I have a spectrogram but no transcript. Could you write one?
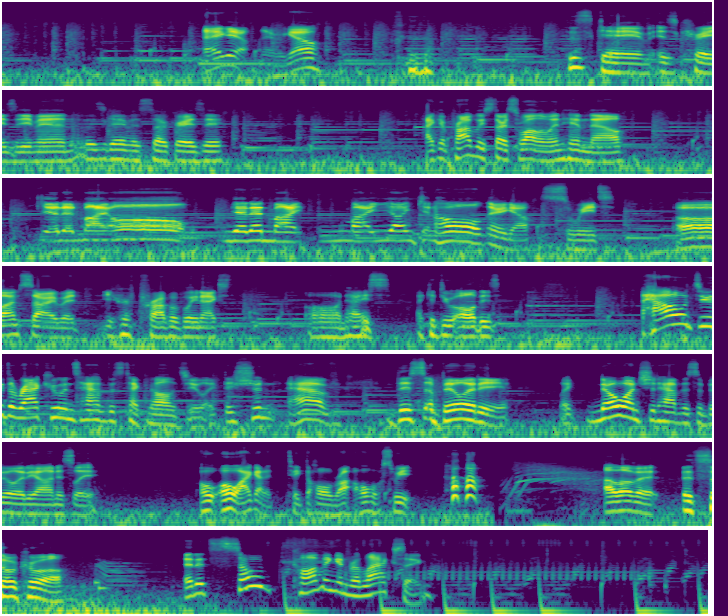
Thank you. There we go. this game is crazy, man. This game is so crazy. I could probably start swallowing him now. Get in my hole! Get in my my yunkin hole. There you go. Sweet. Oh, I'm sorry, but you're probably next. Oh, nice. I can do all these. How do the raccoons have this technology? Like, they shouldn't have this ability. Like, no one should have this ability, honestly. Oh, oh, I gotta take the whole rock. Oh, sweet. I love it. It's so cool. And it's so calming and relaxing.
